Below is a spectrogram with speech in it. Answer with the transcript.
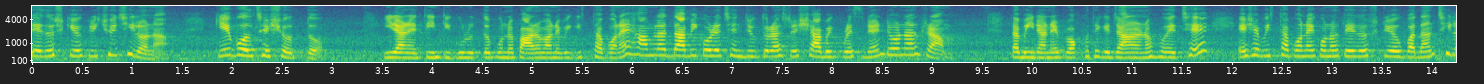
তেজস্ক্রিয় কিছুই ছিল না। কে বলছে সত্য? ইরানের তিনটি গুরুত্বপূর্ণ পারমাণবিক স্থাপনায় হামলার দাবি করেছেন যুক্তরাষ্ট্রের সাবেক প্রেসিডেন্ট ডোনাল্ড ট্রাম্প। তবে ইরানের পক্ষ থেকে জানানো হয়েছে, এসব স্থাপনায় কোনো তেজস্ক্রিয় উপাদান ছিল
